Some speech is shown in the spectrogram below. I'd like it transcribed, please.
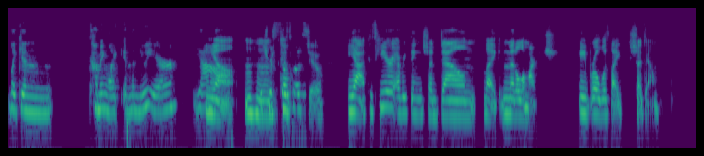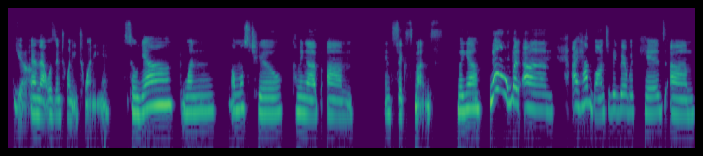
Like in coming like in the new year. Yeah. Yeah. Mm-hmm. Which we're so close to. Yeah, because here everything shut down like middle of March. April was like shut down. Yeah. And that was in 2020. So yeah, one almost two coming up um in six months. But yeah, no, but um I have gone to Big Bear with kids. Um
